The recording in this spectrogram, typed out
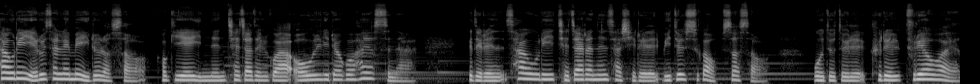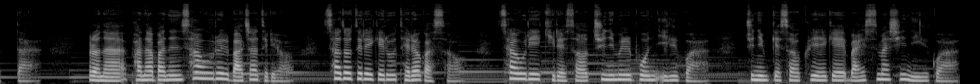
사울이 예루살렘에 이르러서 거기에 있는 제자들과 어울리려고 하였으나 그들은 사울이 제자라는 사실을 믿을 수가 없어서 모두들 그를 두려워하였다. 그러나 바나바는 사울을 맞아들여 사도들에게로 데려가서 사울이 길에서 주님을 본 일과 주님께서 그에게 말씀하신 일과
